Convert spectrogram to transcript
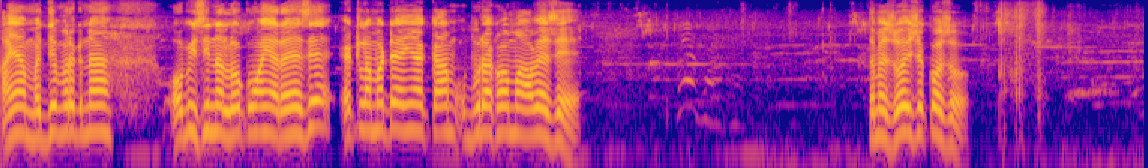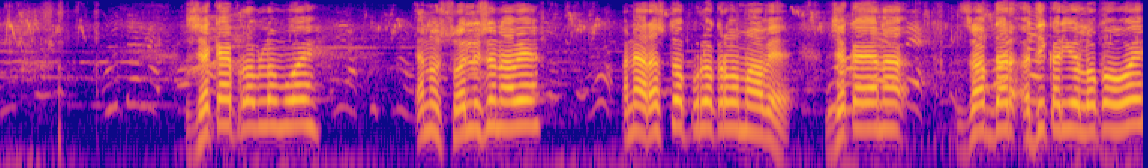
અહીંયા મધ્યમ વર્ગના ઓબીસીના લોકો અહીંયા રહે છે, એટલા માટે અહીંયા કામ ઊભું રાખવામાં આવે છે. તમે જોઈ શકો છો. જે કાંઈ પ્રોબ્લેમ હોય, એનું સોલ્યુશન આવે અને રસ્તો પૂરો કરવામાં આવે. જે કાંઈ એના જવાબદાર અધિકારીઓ લોકો હોય,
